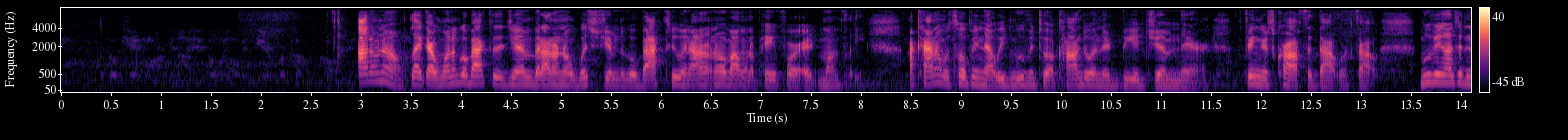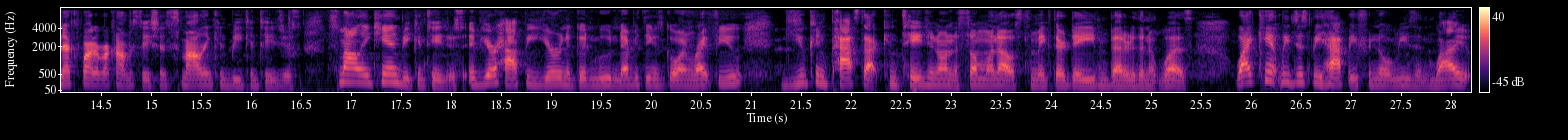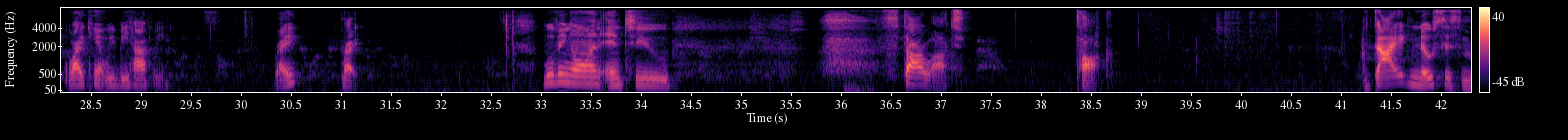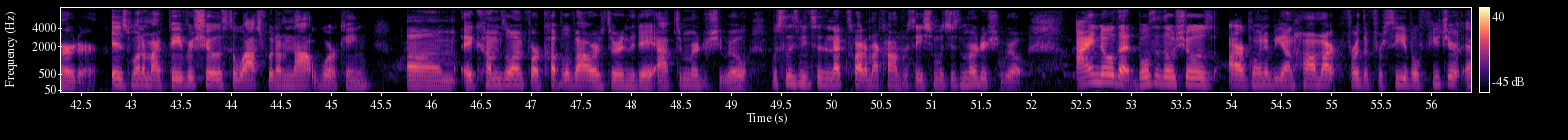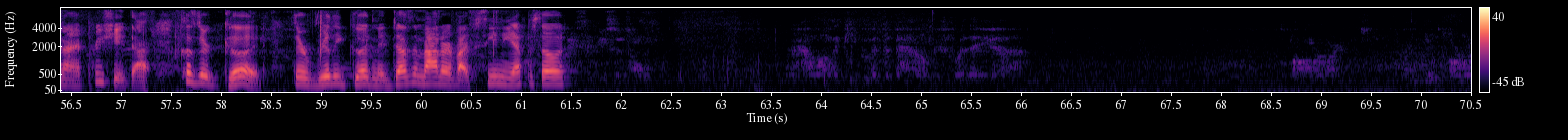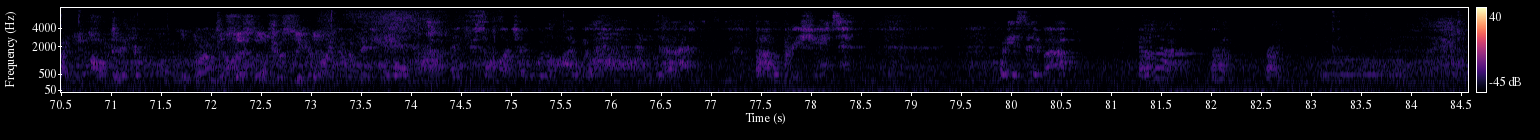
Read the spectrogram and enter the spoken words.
I don't know. Like I want to go back to the gym, but I don't know which gym to go back to, and I don't know if I want to pay for it monthly. I kind of was hoping that we'd move into a condo and there'd be a gym there. Fingers crossed that that works out. Moving on to the next part of our conversation, smiling can be contagious. Smiling can be contagious. If you're happy, you're in a good mood, and everything's going right for you, you can pass that contagion on to someone else to make their day even better than it was. Why can't we just be happy for no reason? Why why can't we be happy? Right? Right. Moving on into Star Watch talk. Diagnosis Murder is one of my favorite shows to watch when I'm not working. Um, it comes on for a couple of hours during the day after Murder She Wrote, which leads me to the next part of my conversation, which is Murder She Wrote. I know that both of those shows are going to be on Hallmark for the foreseeable future, and I appreciate that because they're good. They're really good, and it doesn't matter if I've seen the episode. How long they keep him at the panel before they, uh... All right. All right, I'll take him. But I'm telling you, just see if I can make him an offer. Thank you so much. I will. I will. And, uh, Bob appreciates it. What do you say, Bob?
